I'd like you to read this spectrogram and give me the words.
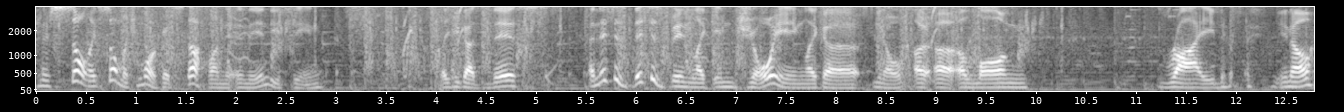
there's so like so much more good stuff on the, in the indie scene. Like you got this, and this is this has been like enjoying like a you know a, a, a long ride, you know.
